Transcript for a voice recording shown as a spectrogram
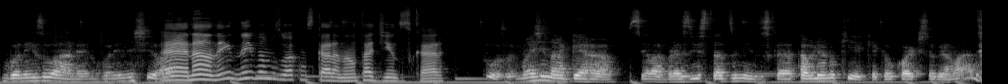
Vou nem zoar, né? Não vou nem mexer lá. É, não, nem, nem vamos zoar com os caras, não, tadinho dos caras. Pô, imagina a guerra, sei lá, Brasil e Estados Unidos. Os caras tá olhando o quê? Quer que eu corte seu gramado?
